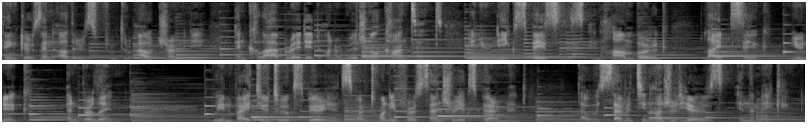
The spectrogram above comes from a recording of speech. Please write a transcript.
thinkers, and others from throughout Germany and collaborated on original content in unique spaces in Hamburg, Leipzig, Munich, and Berlin. We invite you to experience our 21st century experiment that was 1700 years in the making.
